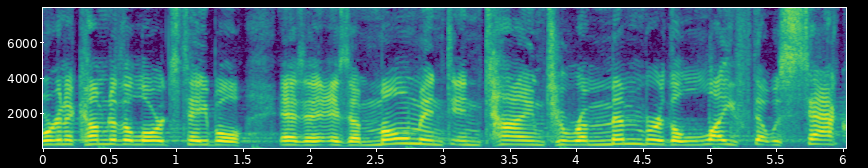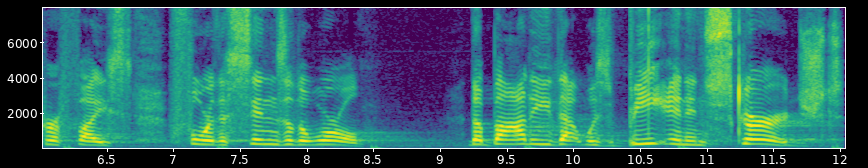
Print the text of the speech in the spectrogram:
We're going to come to the Lord's table as a, as a moment in time to remember the life that was sacrificed for the sins of the world, the body that was beaten and scourged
